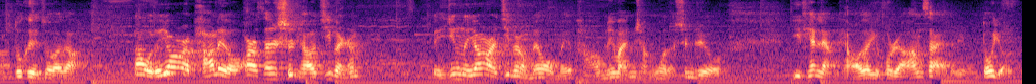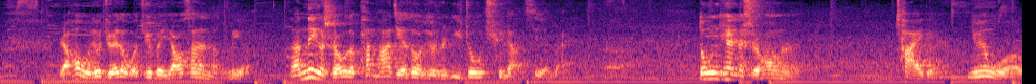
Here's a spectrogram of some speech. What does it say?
啊，都可以做得到。那我的幺二爬了有二三十条，基本上北京的幺二基本上没有我没爬，我没完成过的，甚至有一天两条的，或者 on 赛的这种都有。然后我就觉得我具备幺三的能力了。那那个时候的攀爬节奏就是一周去两次野外。冬天的时候呢？差一点，因为我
